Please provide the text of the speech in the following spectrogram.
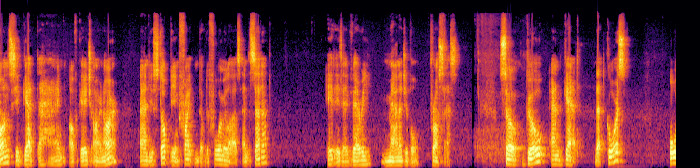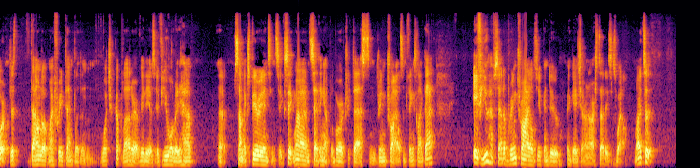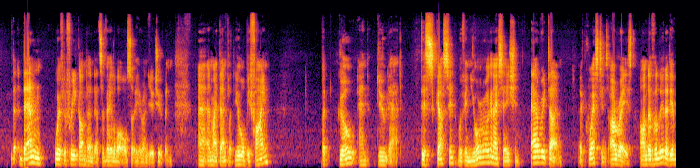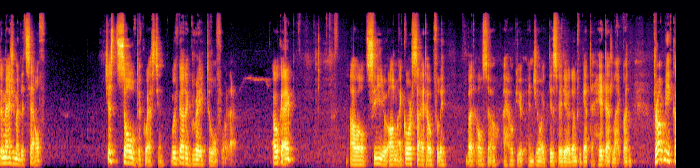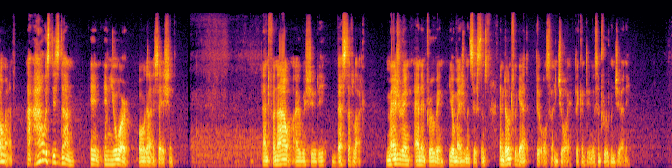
once you get the hang of Gauge R&R and you stop being frightened of the formulas and the setup, it is a very manageable process. So go and get that course or just download my free template and watch a couple other videos if you already have uh, some experience in Six Sigma and setting up laboratory tests and ring trials and things like that. If you have set up ring trials, you can do Gauge R&R studies as well, right? So th then with the free content that's available also here on YouTube and, uh, and my template, you will be fine. But go and do that. Discuss it within your organization every time that questions are raised on the validity of the measurement itself. Just solve the question. We've got a great tool for that. Okay? I will see you on my course site hopefully. But also, I hope you enjoyed this video. Don't forget to hit that like button. Drop me a comment. How is this done in, in your organization? And for now, I wish you the best of luck measuring and improving your measurement systems. And don't forget to also enjoy the continuous improvement journey.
